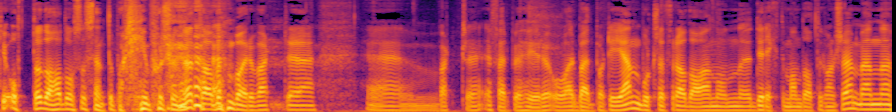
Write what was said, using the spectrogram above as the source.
til åtte, da hadde også Senterpartiet forsvunnet. Da hadde det bare vært, eh, eh vært Frp, Høyre og Arbeiderpartiet igjen, bortsett fra da noen direktemandater, kanskje. Men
